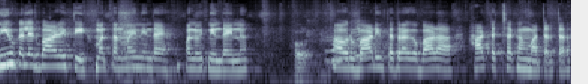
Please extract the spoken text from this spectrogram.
ನೀವು ಕಲಿಯೋದು ಭಾಳ ಐತಿ ಮತ್ತು ತನ್ಮಯನಿಂದ ಮನ್ವಿತ್ನಿಂದ ಇನ್ನು. ಅವ್ರು ಭಾಳ ಇಂಥದ್ರಾಗ ಭಾಳ ಹಾರ್ಟ್ ಟಚ್ ಹಂಗೆ ಮಾತಾಡ್ತಾರೆ.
